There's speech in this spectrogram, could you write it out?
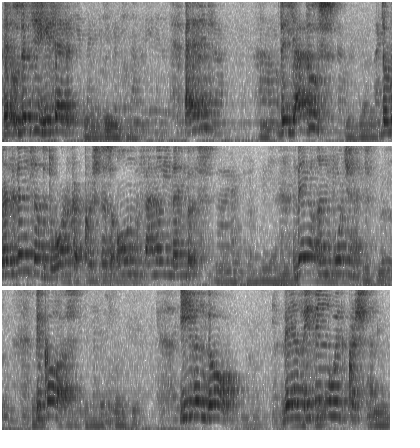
Then Uddhavji, he said, and the Yadus, the residents of Dwarka, Krishna's own family members, they are unfortunate because even though they are living with Krishna.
